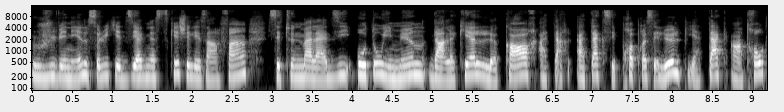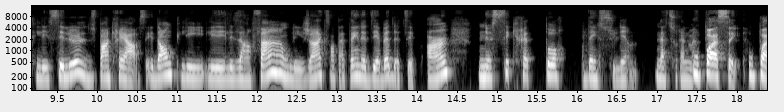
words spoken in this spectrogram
juvénile, celui qui est diagnostiqué chez les enfants, c'est une maladie auto-immune dans laquelle le corps attaque ses propres cellules, puis attaque entre autres les cellules du pancréas. Et donc, les, enfants ou les gens qui sont atteints de diabète de type 1 ne sécrètent pas d'insuline naturellement. Ou pas assez. Ou pas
